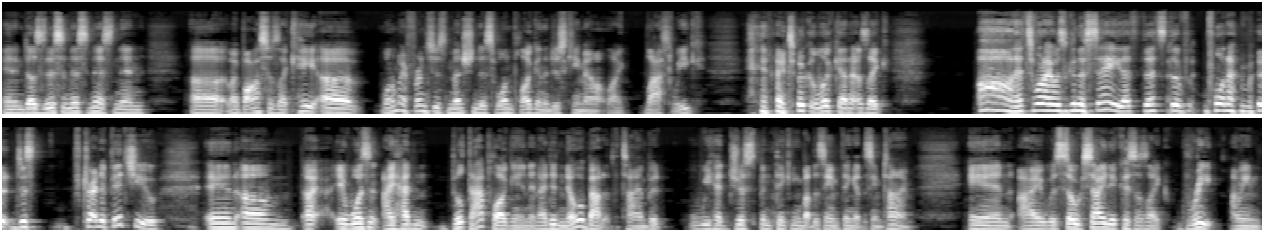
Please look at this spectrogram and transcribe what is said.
And it does this and this and this. And then uh, my boss was like, hey, uh, one of my friends just mentioned this one plugin that just came out like last week. And I took a look at it. I was like, oh, that's what I was gonna say. That's that's the one I just tried to pitch you, and um, I, it wasn't. I hadn't built that plugin, and I didn't know about it at the time, but we had just been thinking about the same thing at the same time, and I was so excited because I was like, great. I mean,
